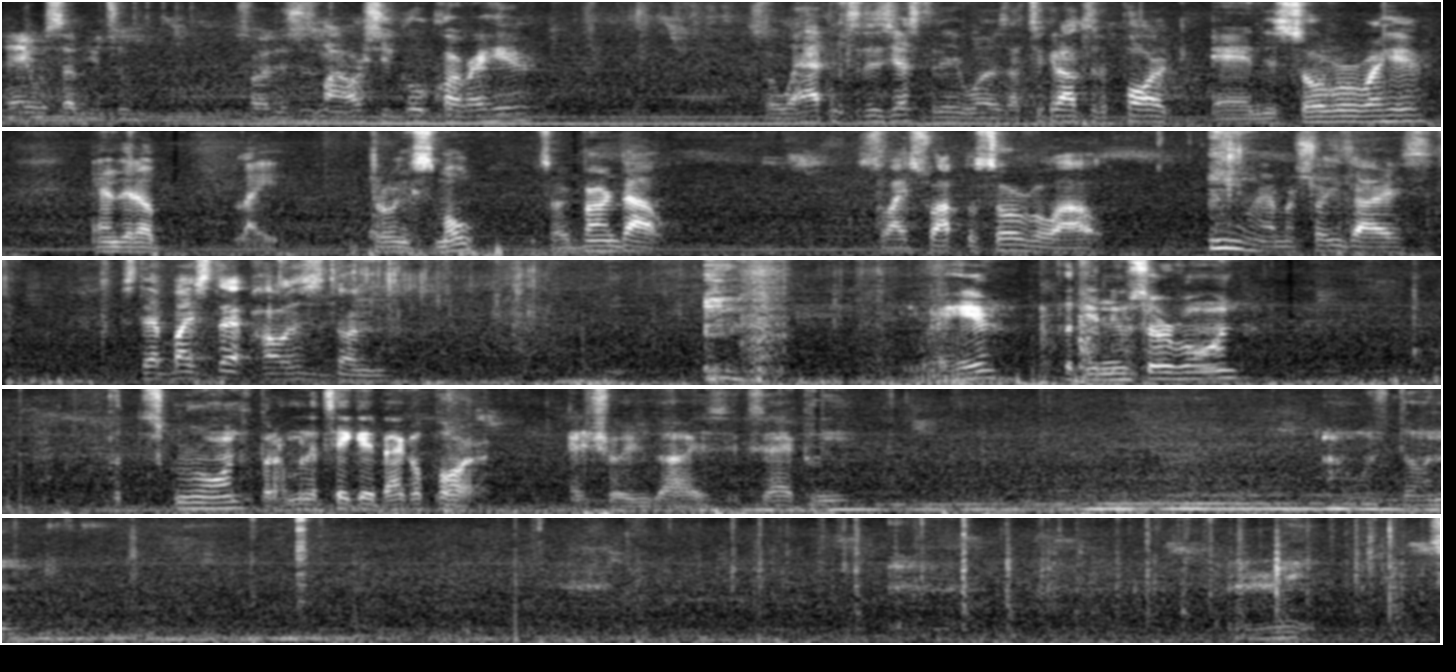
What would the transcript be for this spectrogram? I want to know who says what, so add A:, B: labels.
A: Hey, what's up, YouTube? So this is my RC go kart right here. So what happened to this yesterday was I took it out to the park and this servo right here ended up like throwing smoke, so it burned out. So I swapped the servo out. I'm gonna show you guys step by step how this is done. right here, put the new servo on, put the screw on, but I'm gonna take it back apart and show you guys exactly how it's done. Alright.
